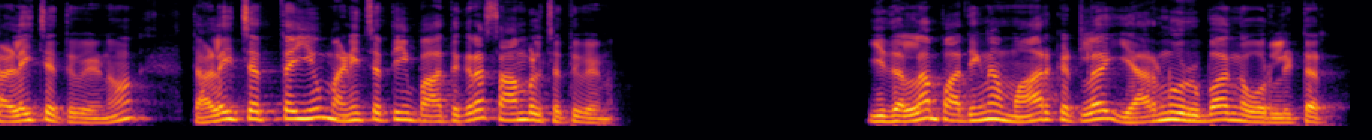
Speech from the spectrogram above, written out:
தழைச்சத்து வேணும். தழைச்சத்தையும் மணிச்சத்தையும் பார்த்துக்கிற சாம்பல் சத்து வேணும். இதெல்லாம் பார்த்தீங்கன்னா மார்க்கெட்டில் இரநூறுபாங்க ஒரு லிட்டர்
